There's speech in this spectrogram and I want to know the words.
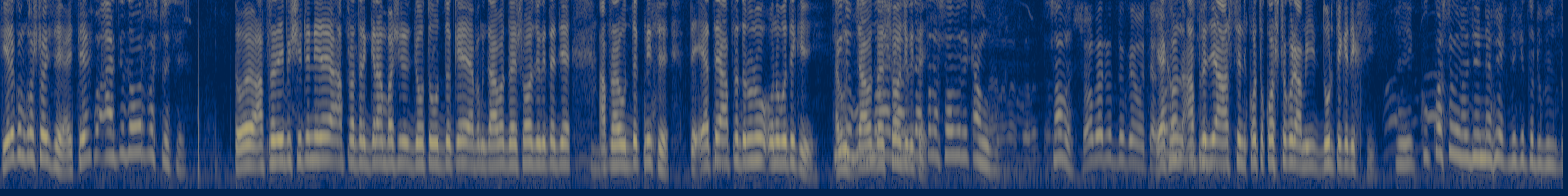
কীরকম কষ্ট হয়েছে আইতে? আইতে যাওয়ার কষ্ট হয়েছে। তো আপনার এই বিষয়টা নিয়ে আপনাদের গ্রামবাসীর যৌথ উদ্যোগে এবং জামাত ভাইয়ের সহযোগিতায় যে আপনার উদ্যোগ নিছে তো এতে আপনাদের অনুভূতি কি? এবং জামাত ভাইয়ের সহযোগিতায়? সবের কাম হবে। সবে সবের উদ্যোগে হইতে এখন আপনি যে আসছেন কত কষ্ট করে আমি দূর থেকে দেখছি। খুব কষ্ট করে ওই দিন এক দিকে তো ডুবে যেত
